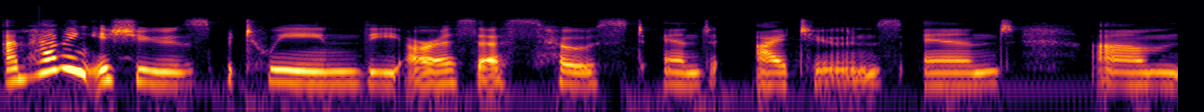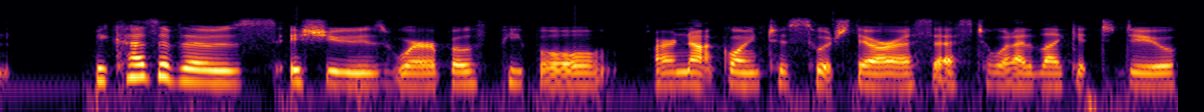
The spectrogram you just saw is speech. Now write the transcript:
I'm having issues between the RSS host and iTunes, and um, because of those issues where both people are not going to switch the RSS to what I'd like it to do,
